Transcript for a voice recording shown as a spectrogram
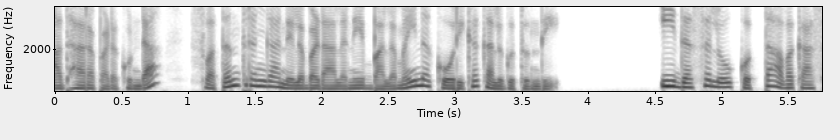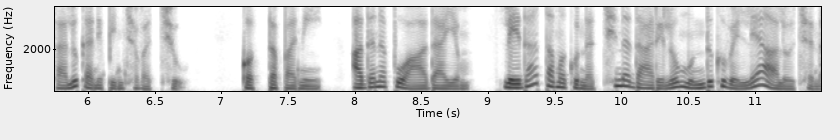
ఆధారపడకుండా స్వతంత్రంగా నిలబడాలనే బలమైన కోరిక కలుగుతుంది. ఈ దశలో కొత్త అవకాశాలు కనిపించవచ్చు. కొత్త పని అదనపు ఆదాయం లేదా తమకు నచ్చిన దారిలో ముందుకు వెళ్ళే ఆలోచన.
